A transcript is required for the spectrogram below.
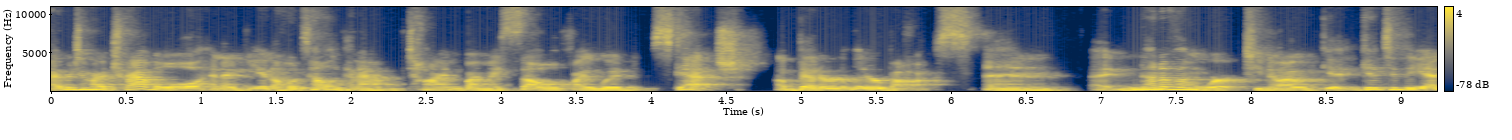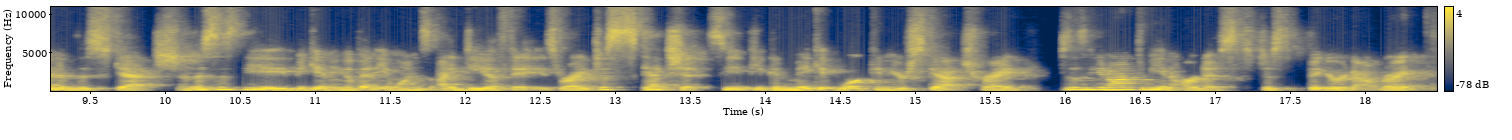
every time I travel and I'd be in a hotel and kind of have time by myself, I would sketch a better litter box and I, none of them worked. You know, I would get, get to the end of the sketch and this is the beginning of anyone's idea phase, right? Just sketch it, see if you can make it work in your sketch, right? you don't have to be an artist, just figure it out, right?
